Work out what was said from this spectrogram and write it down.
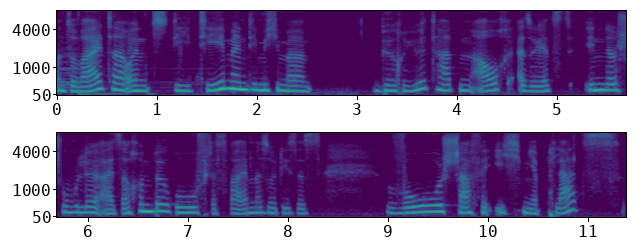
und so weiter. Und die Themen, die mich immer berührt hatten, auch, also jetzt in der Schule als auch im Beruf. Das war immer so dieses, wo schaffe ich mir Platz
